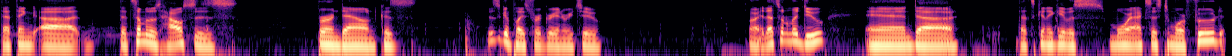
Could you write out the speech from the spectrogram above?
that thing uh that some of those houses burned down because this is a good place for a granary too. All right, that's what I'm gonna do, and uh, that's gonna give us more access to more food.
